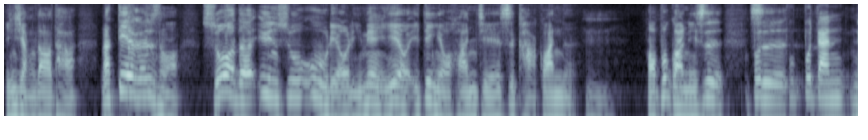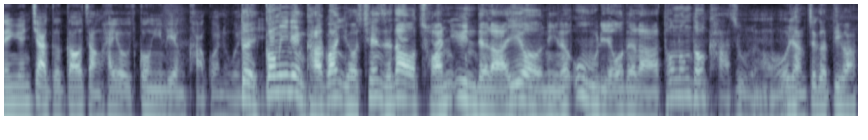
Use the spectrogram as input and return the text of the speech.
影响到它，那第二个是什么？所有的运输物流里面也有一定有环节是卡关的，嗯。哦，不管你是是不不单能源价格高涨，还有供应链卡关的问题。对，供应链卡关有牵扯到船运的啦，也有你的物流的啦，通通都卡住了。哦，我想这个地方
